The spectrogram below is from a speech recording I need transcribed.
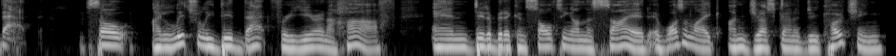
that. So I literally did that for a year and a half and did a bit of consulting on the side. It wasn't like I'm just going to do coaching.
